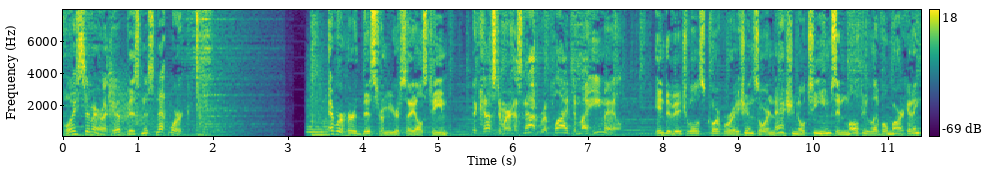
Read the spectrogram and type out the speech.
Voice America Business Network. Ever heard this from your sales team? The customer has not replied to my email. Individuals, corporations, or national teams in multi level marketing,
